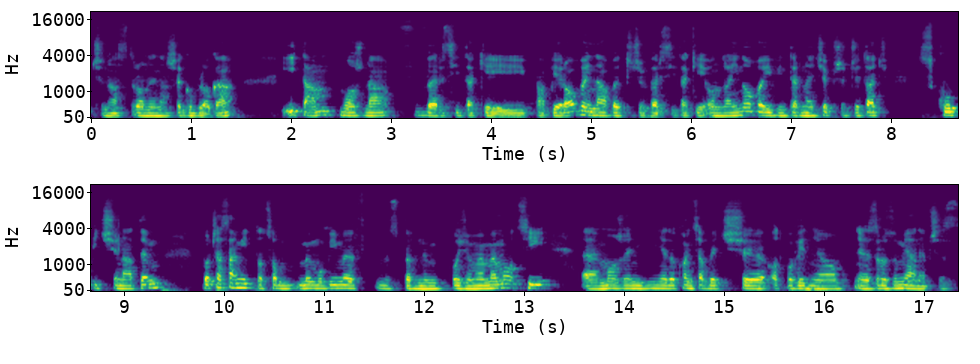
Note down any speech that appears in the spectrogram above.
czy na strony naszego bloga. I tam można w wersji takiej papierowej, nawet czy w wersji takiej onlineowej w internecie przeczytać, skupić się na tym, bo czasami to, co my mówimy z pewnym poziomem emocji, e, może nie do końca być e, odpowiednio e, zrozumiane przez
